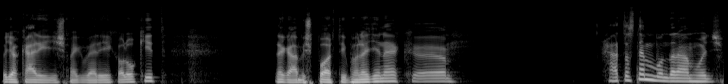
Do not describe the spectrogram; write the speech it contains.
hogy akár így is megverjék a Lokit, legalábbis partiban legyenek. Hát azt nem mondanám, hogy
